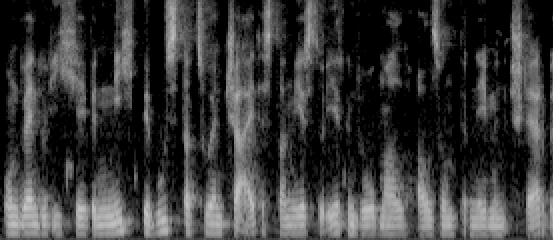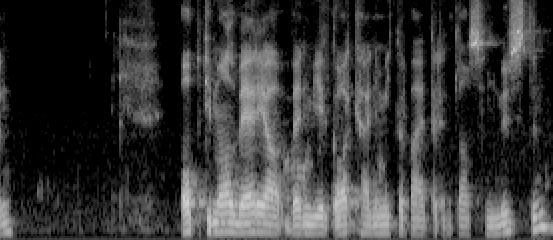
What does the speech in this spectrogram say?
Und wenn du dich eben nicht bewusst dazu entscheidest, dann wirst du irgendwo mal als Unternehmen sterben. Optimal wäre ja, wenn wir gar keine Mitarbeiter entlassen müssten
